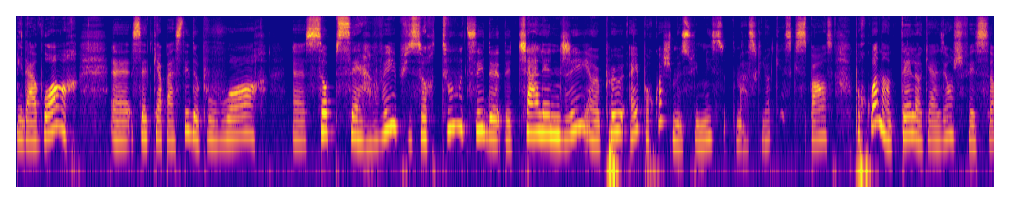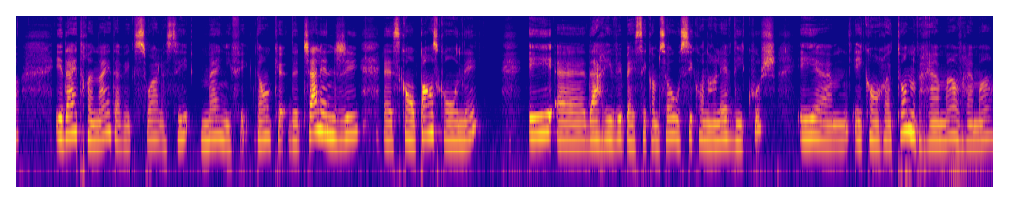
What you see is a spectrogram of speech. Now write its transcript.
Et d'avoir euh, cette capacité de pouvoir euh, s'observer, puis surtout, tu sais, de, challenger un peu, hey, pourquoi je me suis mis ce masque-là? Qu'est-ce qui se passe? Pourquoi dans telle occasion je fais ça? Et d'être honnête avec soi, c'est magnifique. Donc, de challenger euh, ce qu'on pense qu'on est, et euh, d'arriver, ben, c'est comme ça aussi qu'on enlève des couches et, euh, qu'on retourne vraiment, vraiment.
